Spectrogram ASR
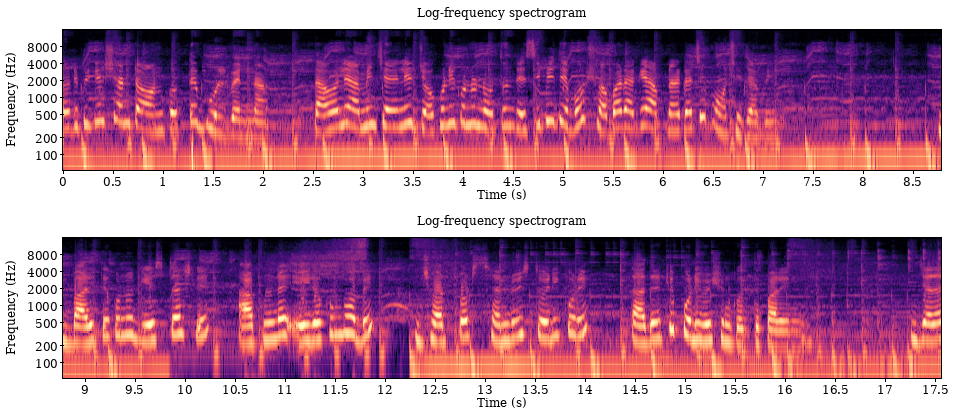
নোটিফিকেশনটা অন করতে ভুলবেন না। তাহলে আমি চ্যানেলে যখনই কোনো নতুন রেসিপি দেব, সবার আগে আপনার কাছে পৌঁছে যাবে। বাড়িতে কোনো গেস্ট আসলে আপনারা এই রকমভাবে ঝটপট স্যান্ডউইচ তৈরি করে তাদেরকে পরিবেশন করতে পারেন। যারা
